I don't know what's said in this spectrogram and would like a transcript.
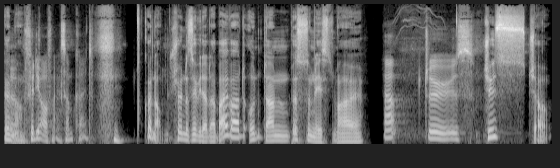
genau. für die Aufmerksamkeit. Genau. Schön, dass ihr wieder dabei wart und dann bis zum nächsten Mal. Ja. Tschüss. Tschüss. Ciao.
